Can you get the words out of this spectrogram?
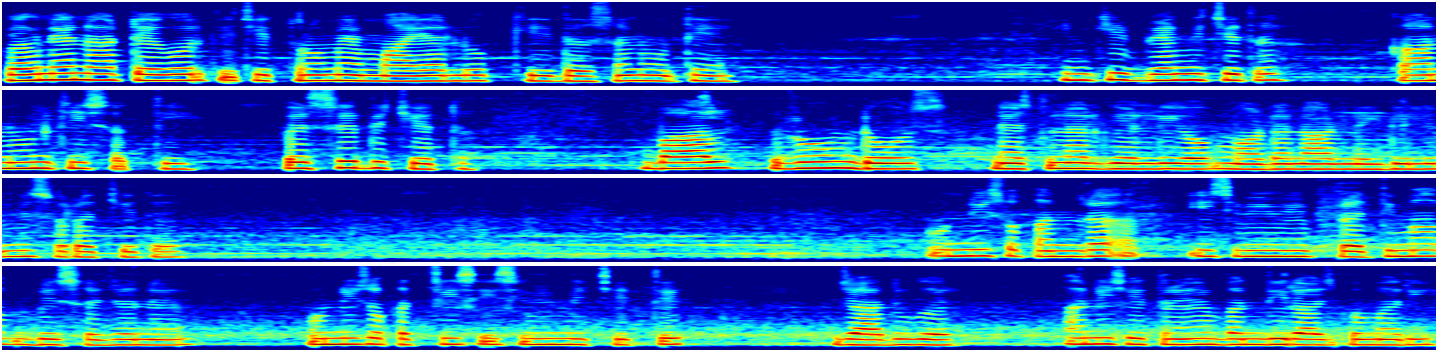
गगनेनाथ टैगोर के चित्रों में माया लोक के दर्शन होते हैं। इनके व्यंग्य चित्र, कानून की शक्ति, प्रसिद्ध चित्र, बाल रूम डोस national gallery of modern art नई दिल्ली में सुरक्षित है। 1915 ईस्वी में प्रतिमा विसर्जन है। 1925 ईस्वी में चित्रित जादूगर अन्य क्षेत्र हैं, बंदी राजकुमारी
